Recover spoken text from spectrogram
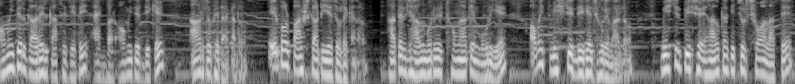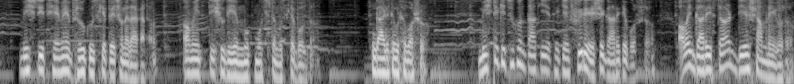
অমিতের গাড়ির কাছে যেতে একবার অমিতের দিকে আর চোখে তাকালো। এরপর পাশ কাটিয়ে চলে গেল। হাতের ঝালমুড়ির ঠোঙাকে মুড়িয়ে অমিত মিষ্টির দিকে ঝুড়ে মারল। মিষ্টির পিঠে হালকা কিছুর ছোঁয়া লাগতে মিষ্টি থেমে ভ্রু কুচকে পেছনে তাকালো। অমিত টিস্যু দিয়ে মুখ মুছতে মুছতে বলল গাড়িতে উঠে বসো। মিষ্টি কিছুক্ষণ তাকিয়ে থেকে ফিরে এসে গাড়িতে বসল। অমিত গাড়ি স্টার্ট দিয়ে সামনে এগোলো।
